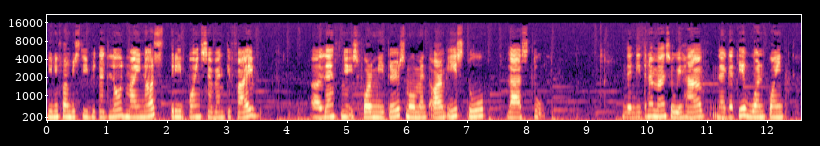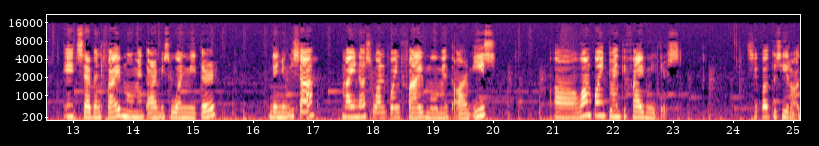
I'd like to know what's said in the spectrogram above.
uniform distributed load minus 3.75 uh, length niya is 4 meters moment arm is 2 plus 2 and then dito naman so we have negative 1.875 moment arm is 1 meter then yung isa minus 1.5 moment arm is uh, 1.25 meters is equal to 0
